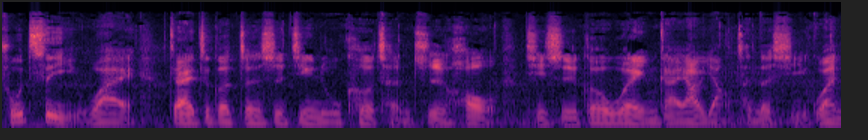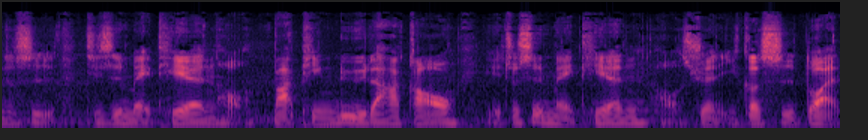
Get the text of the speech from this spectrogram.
除此以外，在这个正式进入课程之后，其实各位应该要养成的习惯就是，其实每天哈把频率拉高，也就是每天哈选一个时段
